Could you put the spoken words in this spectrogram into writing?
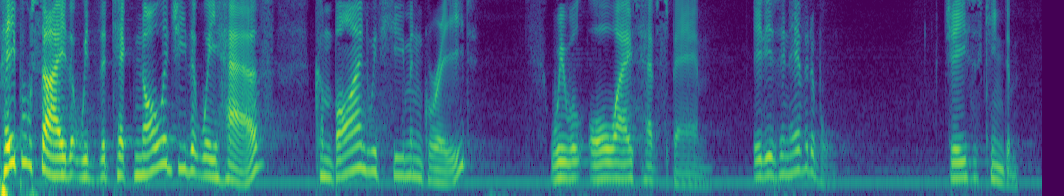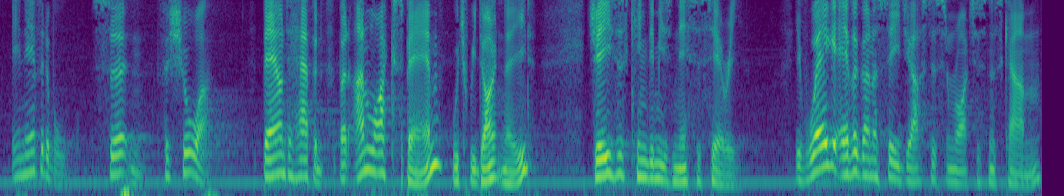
People say that with the technology that we have, combined with human greed, we will always have spam. It is inevitable. Jesus' kingdom, inevitable, certain, for sure bound to happen. But unlike spam, which we don't need, Jesus' kingdom is necessary. If we're ever going to see justice and righteousness come,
